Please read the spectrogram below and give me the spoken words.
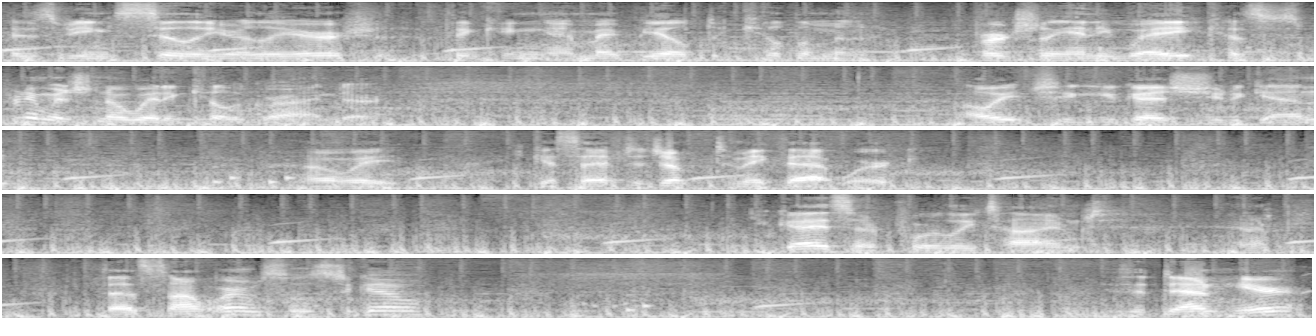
I was being silly earlier, thinking I might be able to kill them in virtually any way, because there's pretty much no way to kill a grinder. I'll wait till you guys shoot again. Oh wait, guess I have to jump to make that work. You guys are poorly timed. That's not where I'm supposed to go Is it down here?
